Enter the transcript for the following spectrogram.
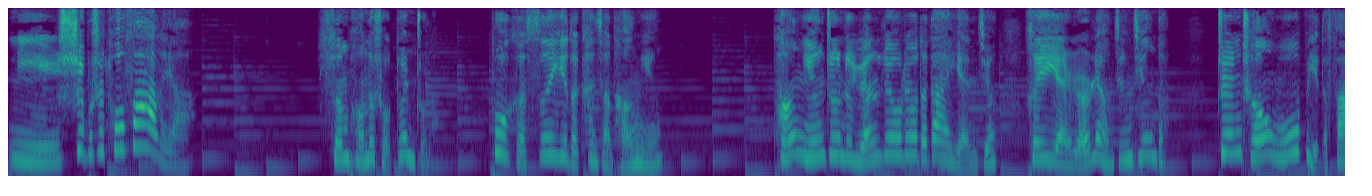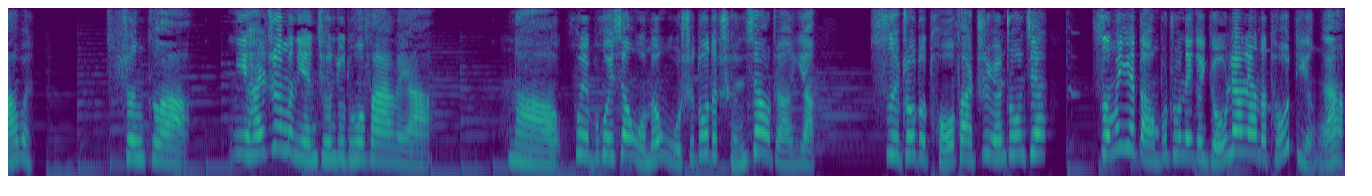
你是不是脱发了呀？孙鹏的手顿住了，不可思议的看向唐宁。唐宁睁着圆溜溜的大眼睛，黑眼仁亮晶晶的，真诚无比的发问：“孙哥，你还这么年轻就脱发了呀？那会不会像我们五十多的陈校长一样？”四周的头发支援中间，怎么也挡不住那个油亮亮的头顶啊！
